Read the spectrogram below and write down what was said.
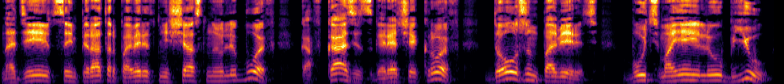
Надеются, император поверит в несчастную любовь. Кавказец, горячая кровь. Должен поверить. Будь моей или убью.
